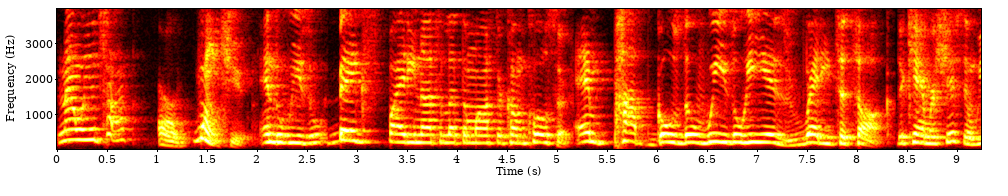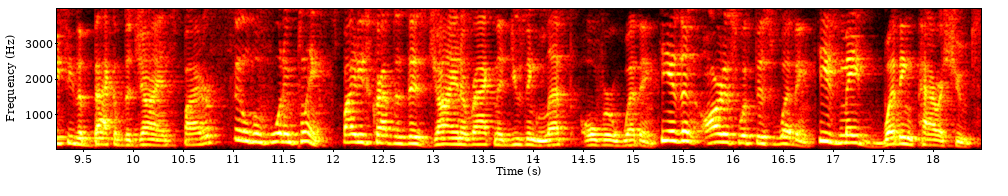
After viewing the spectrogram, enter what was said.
Now will you talk? Or won't you? And the weasel begs Spidey not to let the monster come closer. And pop goes the weasel, he is ready to talk. The camera shifts and we see the back of the giant spider filled with wooden planks. Spidey's crafted this giant arachnid using leftover webbing. He is an artist with this webbing. He's made webbing parachutes,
